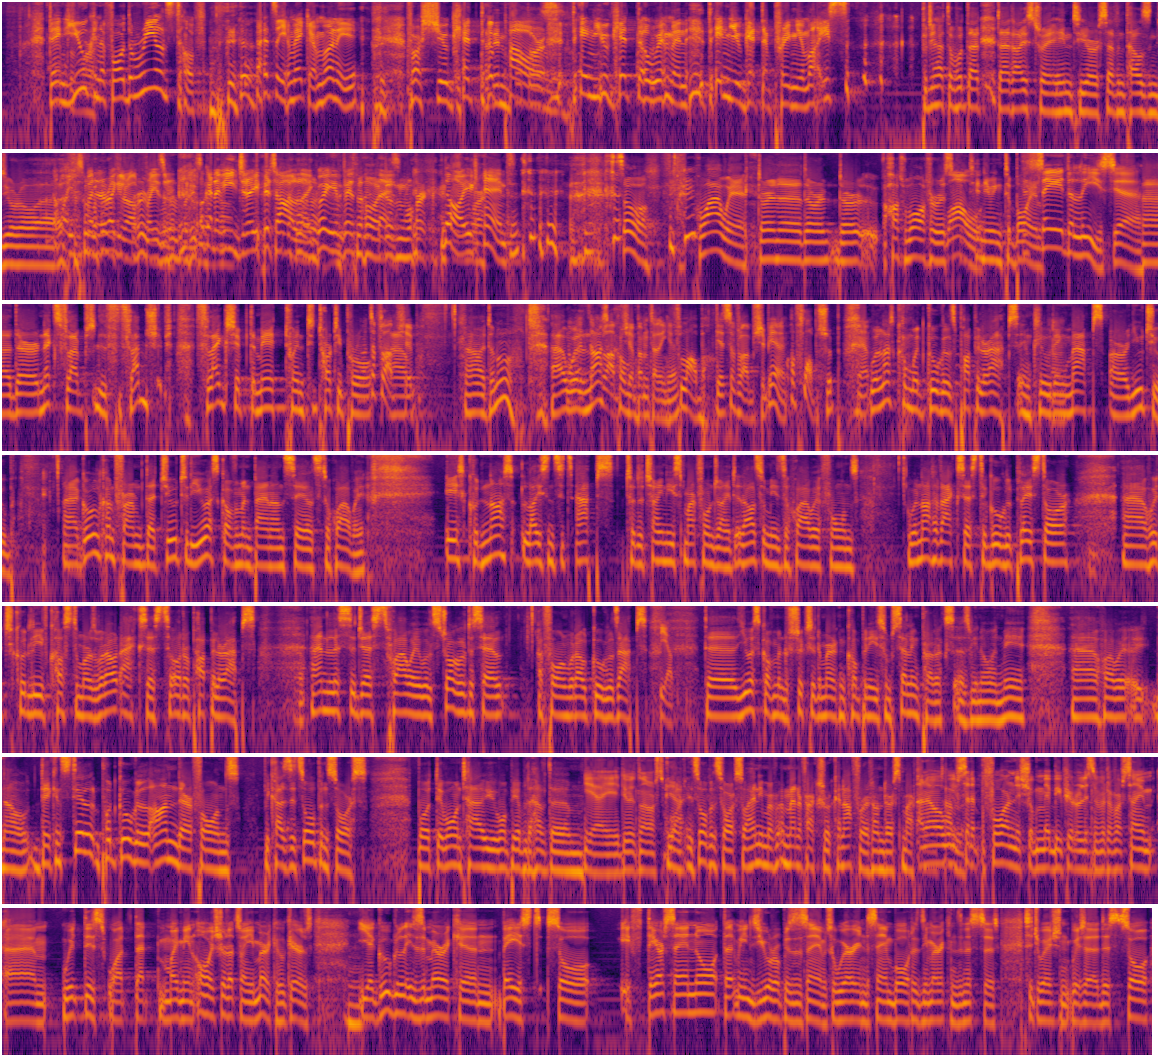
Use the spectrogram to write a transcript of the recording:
Then you can afford the real stuff. That's how you make your money. First you get the power, then you get the women, then you get the premium ice. But you have to put that, that ice tray into your 7,000 euro. Uh, Oh, you just put it in a regular old freezer. freezer. What kind of you at all? Like, why are you investing No, in it that? doesn't work. It No, doesn't you work. can't. So, Huawei, in a, their, their hot water is Wow. continuing to boil. To say the least, yeah. Uh, their next flab, flagship, flagship, the Mate 2030 Pro. What's a flagship? Uh, I don't know. Uh, will it's a not come. flagship, I'm telling you. Flob. it's a flagship, yeah. A flagship Yep. will not come with Google's popular apps, including Maps or YouTube. Uh, Google confirmed that due to the US government ban on sales to Huawei, it could not license its apps to the Chinese smartphone giant. It also means the Huawei phones will not have access to Google Play Store, uh, which could leave customers without access to other popular apps. Analysts suggest Huawei will struggle to sell a phone without Google's apps. Yep. The US government restricted American companies from selling products, as we know in May. Uh, Huawei, now, they can still put Google on their phones because it's open source, but they won't have, you won't be able to have the. um, Yeah, you do it support. yeah, it's open source, so any ma- manufacturer can offer it on their smartphone. I know we've said it before on the show. Maybe people are listening for the first time. Um, with this, what that might mean? Oh, sure, that's only America. Who cares? Mm. Yeah, Google is American based, so if they're saying no, that means Europe is the same. So we're in the same boat as the Americans in this uh, situation with uh, this. So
